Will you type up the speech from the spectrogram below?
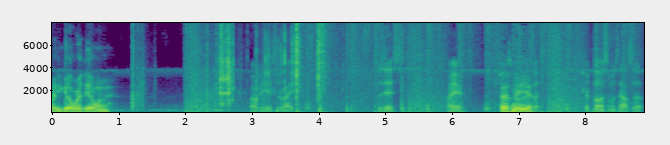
Where'd he go? Where'd the other one? Over here to the right. Who's this? Right here. That's me, yeah. way. They're blowing someone's house up.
